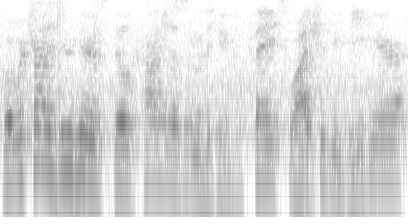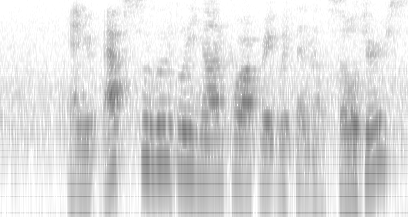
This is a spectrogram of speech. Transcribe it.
What we're trying to do here is build communism with a human face. Why should you be here? And you absolutely non cooperate with them as soldiers,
